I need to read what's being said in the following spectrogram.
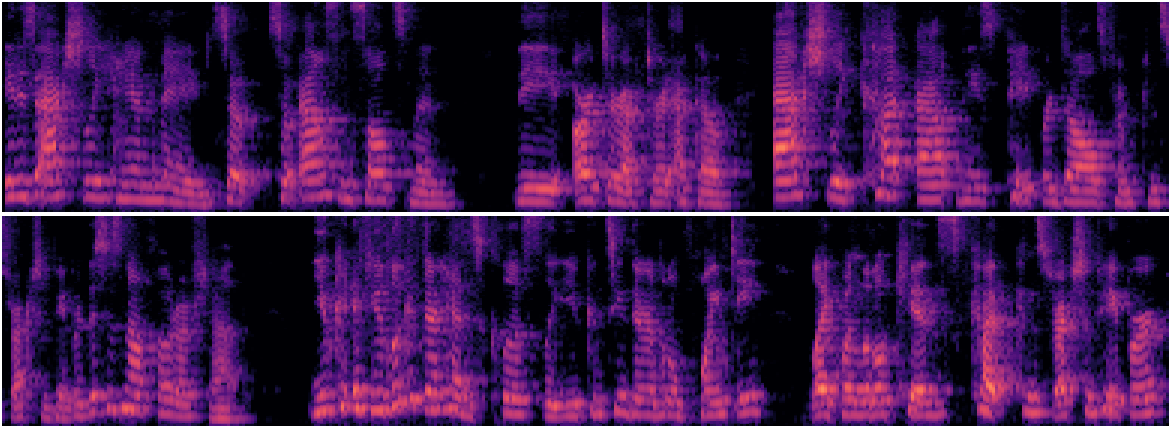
it is actually handmade. So so Allison Saltzman, the art director at Ecco, actually cut out these paper dolls from construction paper. This is not Photoshop. You can if you look at their heads closely, you can see they're a little pointy, like when little kids cut construction paper.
